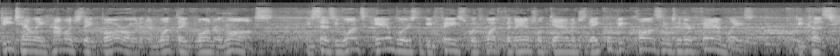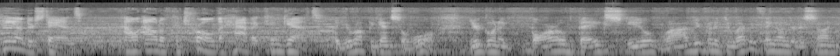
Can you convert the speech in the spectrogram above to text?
detailing how much they borrowed and what they've won or lost. He says he wants gamblers to be faced with what financial damage they could be causing to their families because he understands how out of control the habit can get. You're up against the wall. You're going to borrow, beg, steal, rob. You're going to do everything under the sun.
